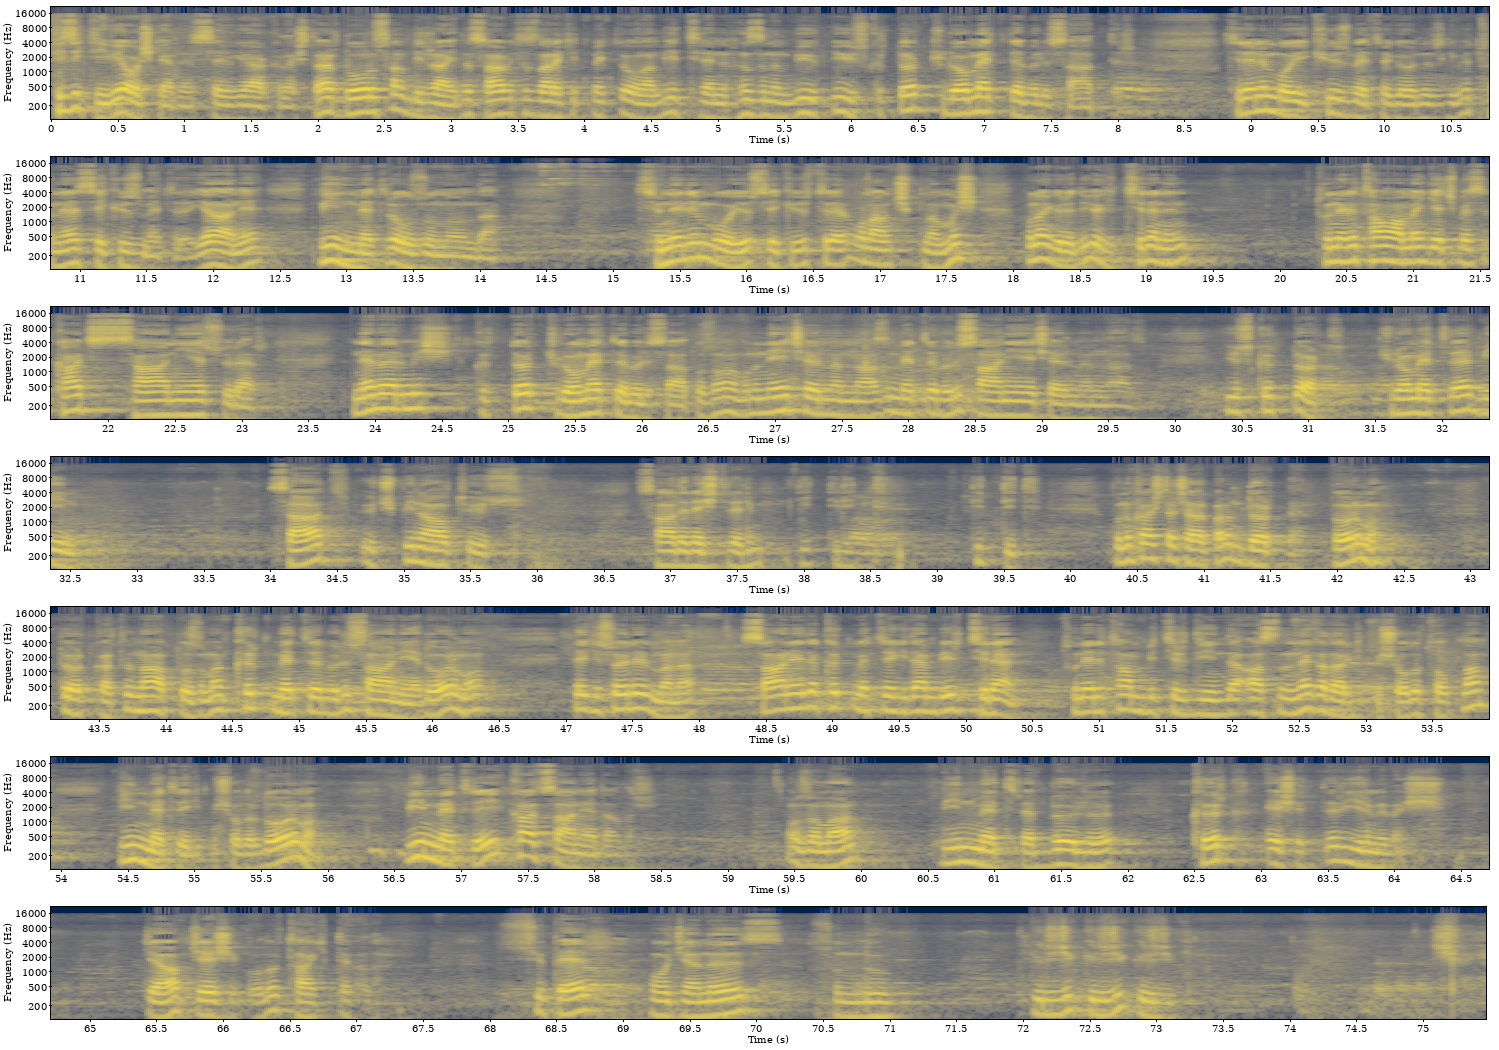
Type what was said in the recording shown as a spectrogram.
Fizik TV'ye hoş geldiniz sevgili arkadaşlar. Doğrusal bir rayda sabit hızla hareket etmekte olan bir trenin hızının büyüklüğü 144 kilometre bölü saattir. Trenin boyu 200 metre gördüğünüz gibi tünel 800 metre yani 1000 metre uzunluğunda. Tünelin boyu 800 tren 10 çıkmamış. Buna göre diyor ki trenin tüneli tamamen geçmesi kaç saniye sürer? Ne vermiş? 44 kilometre bölü saat. O zaman bunu neye çevirmem lazım? Metre bölü saniyeye çevirmem lazım. 144 kilometre 1000 saat 3600 sadeleştirelim. Dit dit dit. Dit. Bunu kaçta çarparım? 4 ile. Doğru mu? 4 katı ne yaptı o zaman? 40 metre bölü saniye. Doğru mu? Peki söyleyin bana. Saniyede 40 metre giden bir tren tüneli tam bitirdiğinde aslında ne kadar gitmiş olur toplam? 1000 metre gitmiş olur. Doğru mu? 1000 metreyi kaç saniyede alır? O zaman 1000 metre bölü 40 eşittir 25. Cevap C şıkkı olur. Takipte kalın. Süper hocanız sundu. Gülücük gülücük gülücük. Şöyle.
